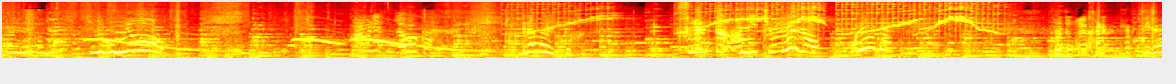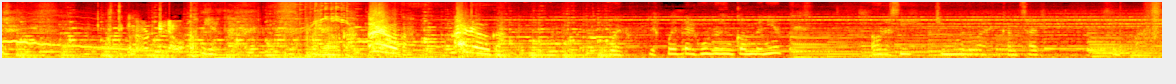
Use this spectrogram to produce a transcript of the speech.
¡No, no! ¡Se lo comió! ¡Abre la boca! ¡Graba esto! ¡Suelta a mi chimuelo! ¡Weona! No te voy a dejar respirar mierda. Abre la boca, abre la boca, abre boca. Bueno, después de algunos inconvenientes, ahora sí, Chimuelo va a descansar sin paz.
